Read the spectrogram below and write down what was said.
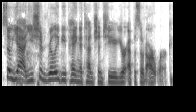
So, yeah, you should really be paying attention to your episode artwork.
